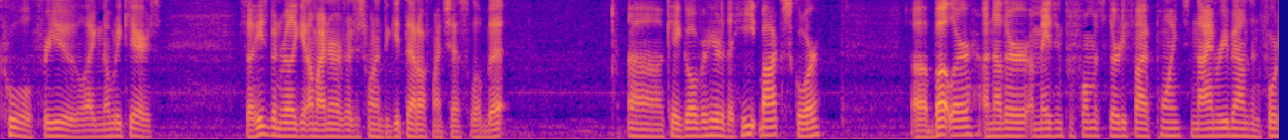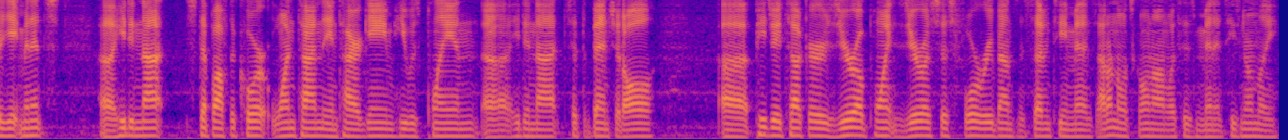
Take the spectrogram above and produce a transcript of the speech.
cool for you. Like nobody cares. So he's been really getting on my nerves. I just wanted to get that off my chest a little bit. Uh, okay, go over here to the Heat box score. Uh, Butler, another amazing performance, 35 points, 9 rebounds in 48 minutes. Uh, he did not step off the court one time the entire game. He was playing, uh, he did not sit the bench at all. Uh, PJ Tucker, 0 points, 0 assists, 4 rebounds in 17 minutes. I don't know what's going on with his minutes. He's normally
